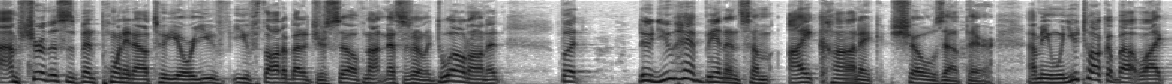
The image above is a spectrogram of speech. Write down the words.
I'm sure this has been pointed out to you, or you've you've thought about it yourself, not necessarily dwelled on it, but dude, you have been in some iconic shows out there. I mean, when you talk about like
